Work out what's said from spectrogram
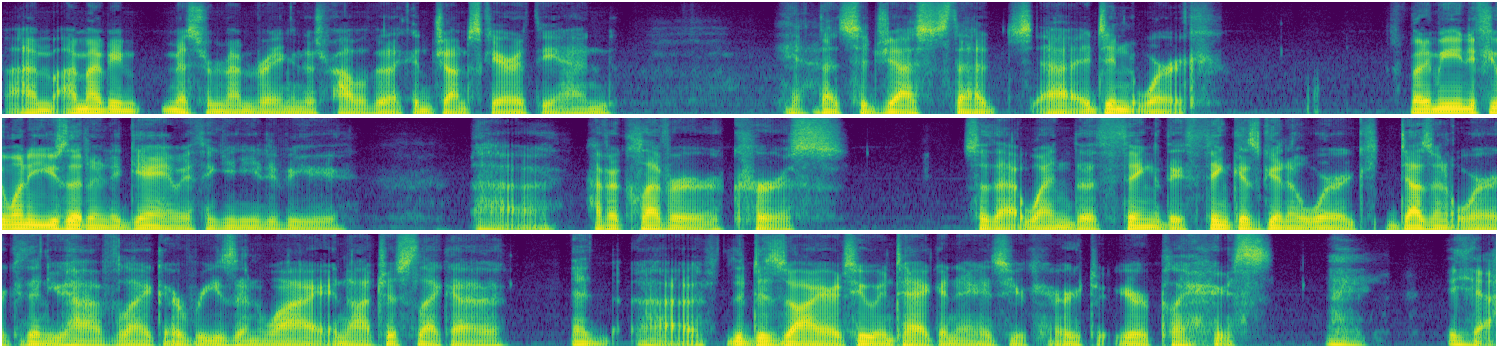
I'm, I might be misremembering. and There's probably like a jump scare at the end Yeah. that suggests that uh, it didn't work. But I mean, if you want to use that in a game, I think you need to be uh, have a clever curse, so that when the thing they think is going to work doesn't work, then you have like a reason why, and not just like a, an uh, the desire to antagonize your character, your players. Yeah.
